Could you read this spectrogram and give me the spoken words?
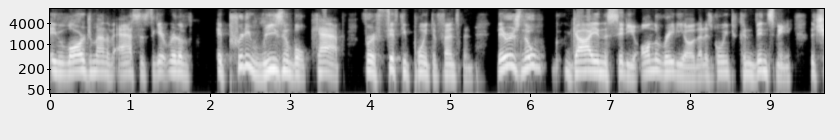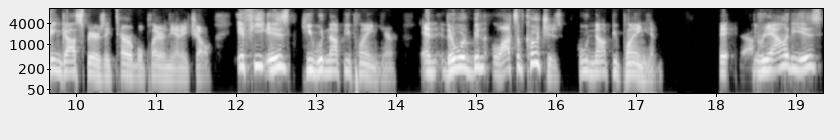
a large amount of assets to get rid of a pretty reasonable cap for a 50 point defenseman. There is no guy in the city on the radio that is going to convince me that Shane Gostisbehere is a terrible player in the NHL. If he is, he would not be playing here. And there would have been lots of coaches who would not be playing him. It, yeah. The reality is,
